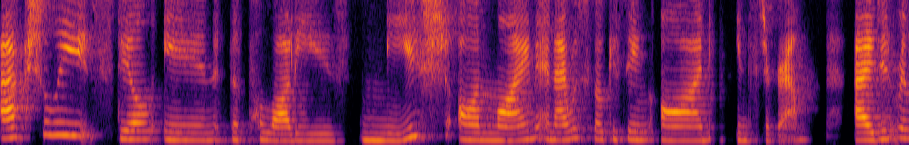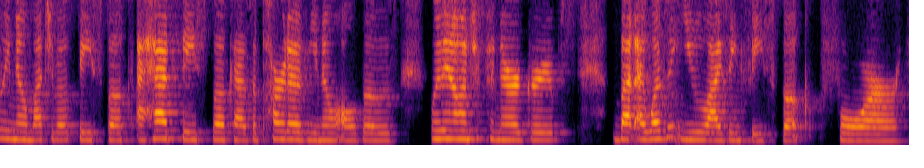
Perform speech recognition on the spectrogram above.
actually still in the Pilates niche online and I was focusing on Instagram. I didn't really know much about Facebook. I had Facebook as a part of, you know, all those women entrepreneur groups, but I wasn't utilizing Facebook for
